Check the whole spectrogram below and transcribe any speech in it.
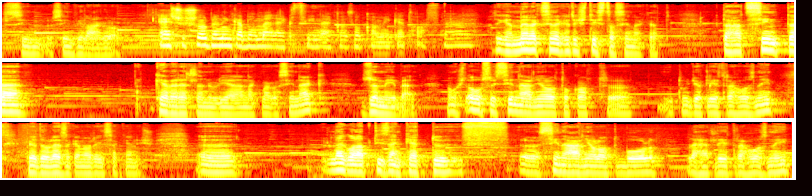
szín, színvilágra. Elsősorban inkább a meleg színek azok, amiket használ. Hát igen, meleg színeket és tiszta színeket. Tehát szinte keveretlenül jelennek meg a színek zömében. Na most ahhoz, hogy színárnyalatokat tudjak létrehozni, például ezeken a részeken is, legalább 12 uh, színárnyalatból lehet létrehozni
